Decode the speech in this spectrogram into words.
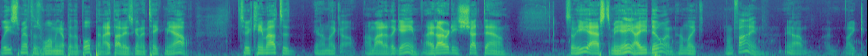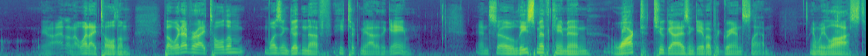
Lee Smith was warming up in the bullpen. I thought he was going to take me out. So he came out to, you know, I'm like, oh, I'm out of the game. I had already shut down. So he asked me, hey, how you doing? I'm like, I'm fine. You know, I'm like, you know, I don't know what I told him, but whatever I told him, wasn't good enough, he took me out of the game. And so Lee Smith came in, walked two guys, and gave up a grand slam, and we lost.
